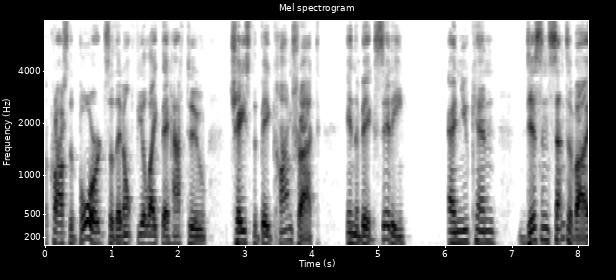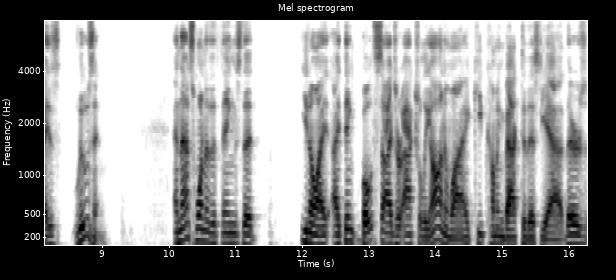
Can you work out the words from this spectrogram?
across the board so they don't feel like they have to chase the big contract in the big city. And you can disincentivize losing. And that's one of the things that, you know, I, I think both sides are actually on and why I keep coming back to this. Yeah, there's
